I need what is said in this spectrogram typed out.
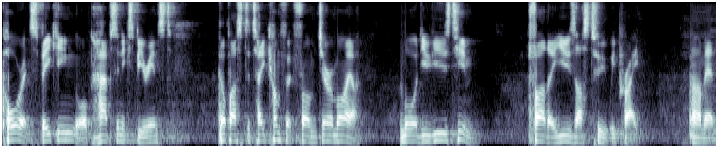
poor at speaking or perhaps inexperienced. Help us to take comfort from Jeremiah. Lord, you've used him. Father, use us too, we pray. Amen.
